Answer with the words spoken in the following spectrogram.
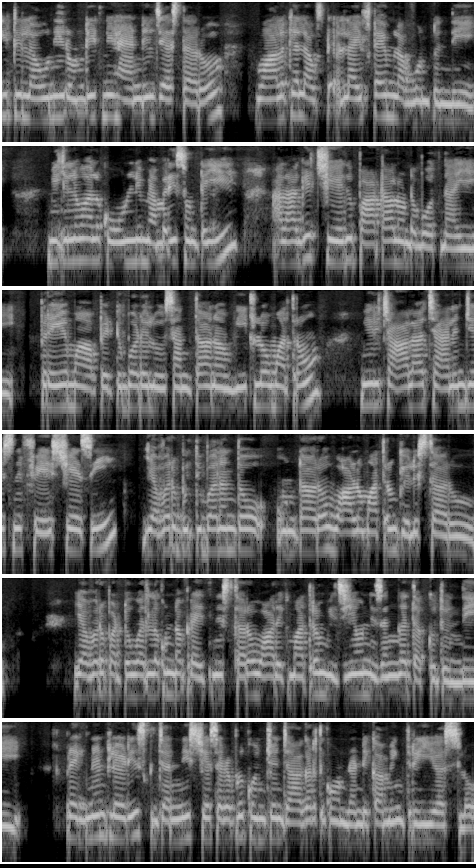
ఇటు లవ్ని రెండింటిని హ్యాండిల్ చేస్తారో వాళ్ళకే లవ్ లైఫ్ టైం లవ్ ఉంటుంది. మిగిలిన వాళ్ళకు ఓన్లీ మెమరీస్ ఉంటాయి. అలాగే చేదు పాఠాలు ఉండబోతున్నాయి. ప్రేమ పెట్టుబడులు సంతానం వీటిలో మాత్రం మీరు చాలా ఛాలెంజెస్ని ఫేస్ చేసి ఎవరు బుద్ధిబలంతో ఉంటారో వాళ్ళు మాత్రం గెలుస్తారు. ఎవరు పట్టు వదలకుండా ప్రయత్నిస్తారో వారికి మాత్రం విజయం నిజంగా దక్కుతుంది. ప్రెగ్నెంట్ లేడీస్ జర్నీస్ చేసేటప్పుడు కొంచెం జాగ్రత్తగా ఉండండి కమింగ్ త్రీ ఇయర్స్లో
